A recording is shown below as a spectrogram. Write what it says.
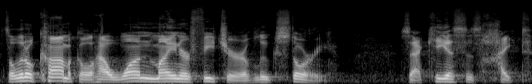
It's a little comical how one minor feature of Luke's story, Zacchaeus' height,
